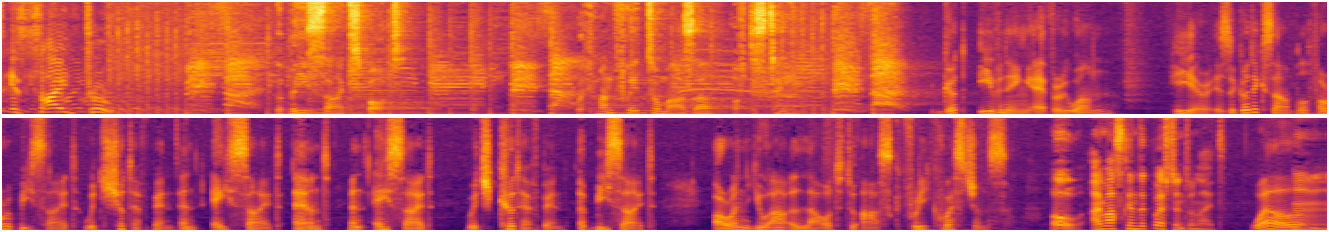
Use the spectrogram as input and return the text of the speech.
This is side two. The B-side spot with Manfred Tomasa of Disdain. Good evening, everyone. Here is a good example for a B-side which should have been an A-side and an A-side which could have been a B-side. Oren, you are allowed to ask three questions. Oh, I'm asking the question tonight. Well, Hmm.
